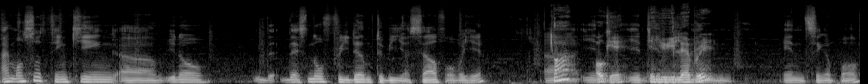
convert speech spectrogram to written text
I'm also thinking, um, you know, th- there's no freedom to be yourself over here. Ah, okay. Can you elaborate? In, in Singapore,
